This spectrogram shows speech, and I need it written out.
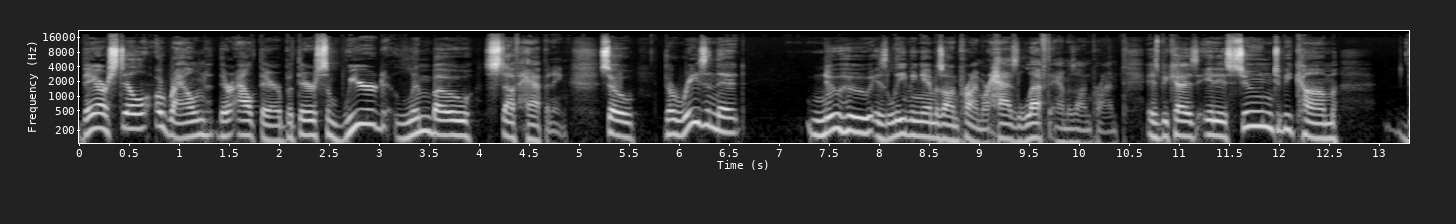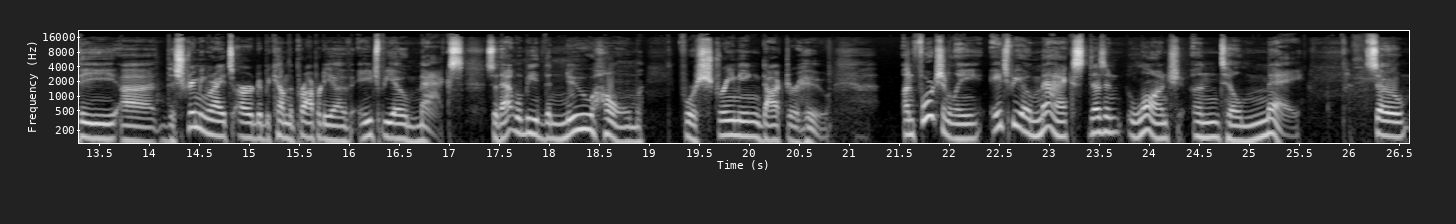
They are still around, they're out there, but there's some weird limbo stuff happening. So the reason that New Who is leaving Amazon Prime or has left Amazon Prime is because it is soon to become the uh, the streaming rights are to become the property of HBO Max. So that will be the new home for streaming Doctor Who. Unfortunately, HBO Max doesn't launch until May. So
